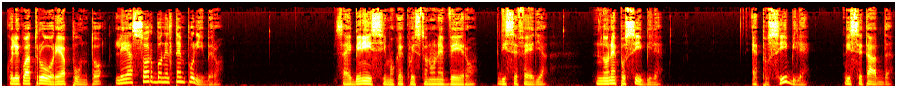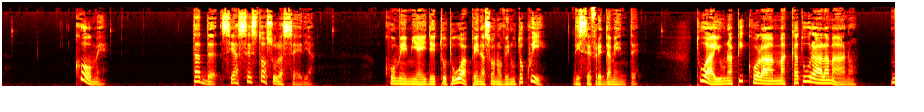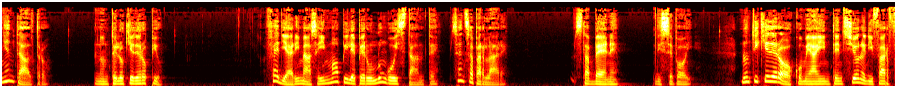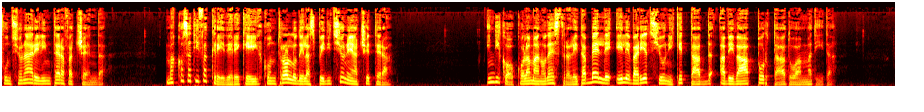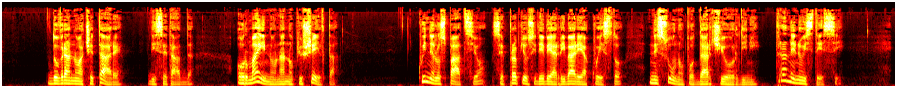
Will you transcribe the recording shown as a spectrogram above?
Quelle quattro ore, appunto, le assorbo nel tempo libero. Sai benissimo che questo non è vero, disse Fedia. Non è possibile. È possibile, disse Tad. Come? Tad si assestò sulla sedia. Come mi hai detto tu appena sono venuto qui, disse freddamente. Tu hai una piccola ammaccatura alla mano, nient'altro. Non te lo chiederò più. Fedia rimase immobile per un lungo istante, senza parlare. Sta bene, disse poi. Non ti chiederò come hai intenzione di far funzionare l'intera faccenda. Ma cosa ti fa credere che il controllo della spedizione accetterà? Indicò con la mano destra le tabelle e le variazioni che Tad aveva apportato a matita. Dovranno accettare, disse Tad. Ormai non hanno più scelta. Qui nello spazio, se proprio si deve arrivare a questo, nessuno può darci ordini, tranne noi stessi.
